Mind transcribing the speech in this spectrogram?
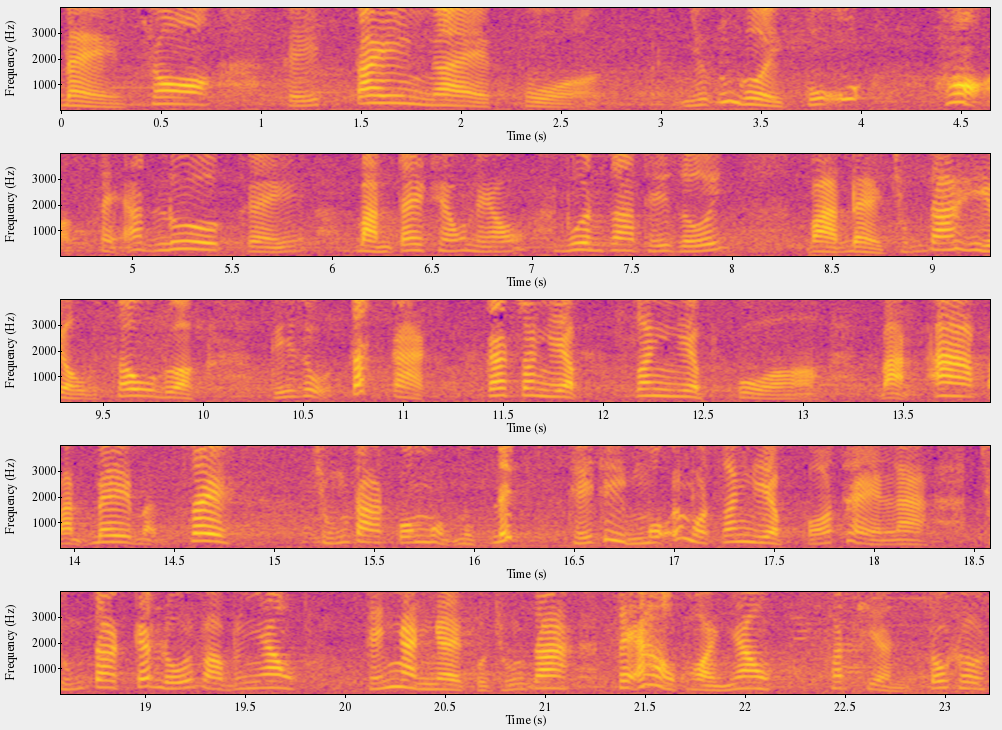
để cho cái tay nghề của những người cũ, họ sẽ đưa cái bàn tay khéo léo vươn ra thế giới và để chúng ta hiểu sâu được ví dụ tất cả các doanh nghiệp doanh nghiệp của bạn A, bạn B, bạn C chúng ta có một mục đích. Thế thì mỗi một doanh nghiệp có thể là chúng ta kết nối vào với nhau cái ngành nghề của chúng ta sẽ học hỏi nhau phát triển tốt hơn.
